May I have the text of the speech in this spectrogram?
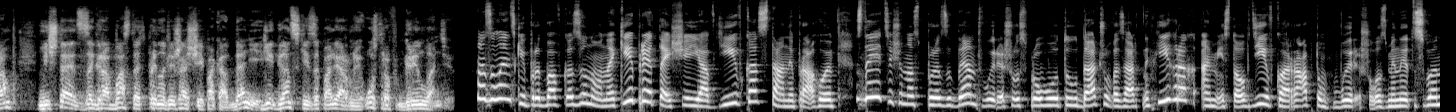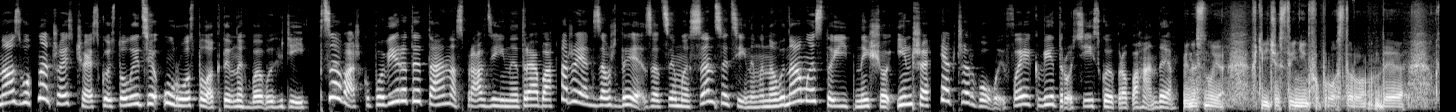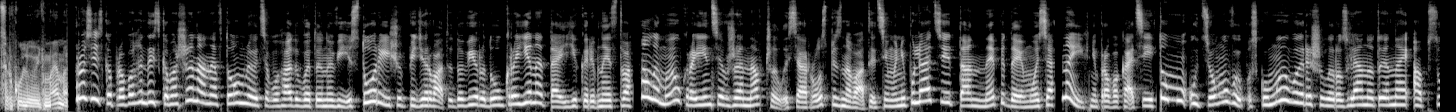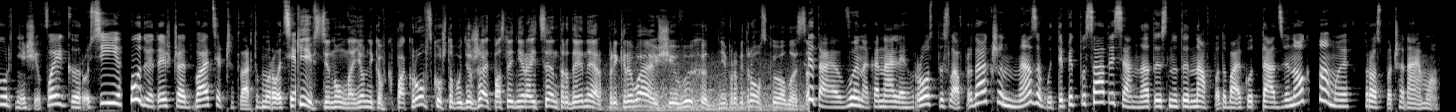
Трамп мечтает загробастать принадлежащий пока Дании гигантский заполярный остров Гренландию. Зеленський придбав казино на Кіпрі, та ще й Авдіївка стане Прагою. Здається, що наш президент вирішив спробувати удачу в азартних іграх, а місто Авдіївка раптом вирішило змінити свою назву на честь чеської столиці у розпал активних бойових дій. В це важко повірити, та насправді й не треба. Адже як завжди, за цими сенсаційними новинами стоїть не що інше, як черговий фейк від російської пропаганди. Він існує в тій частині інфопростору, де циркулюють меми. Російська пропагандистська машина не втомлюється вигадувати нові історії, щоб підірвати довіру до України та її керівництва. Але ми, українці, вже навчилися розпізнавати ці маніпуляції та не піддаємося на їхні провокації. Тому у цьому випуску ми вирішили розглянути найабсурдніші фейки Росії у 2024 році. Киев стянул наемников к Покровску, чтобы удержать последний райцентр ДНР, прикрывающий выход в Днепропетровскую область. Вітаю! Ви на каналі Ростислав Продакшн. Не забудьте підписатися, натиснути на вподобайку та дзвінок. А ми розпочинаємо.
